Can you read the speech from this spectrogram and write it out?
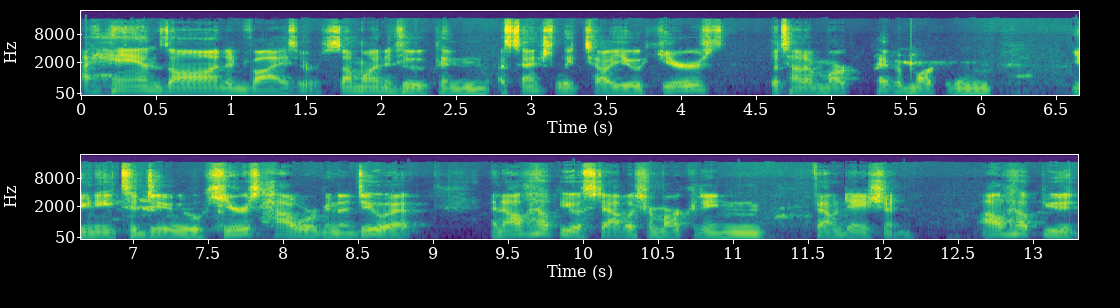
a hands-on advisor, someone who can essentially tell you, here's the ton of mark- type of marketing you need to do. Here's how we're going to do it, and I'll help you establish a marketing foundation I'll help you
